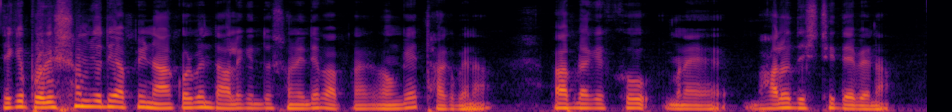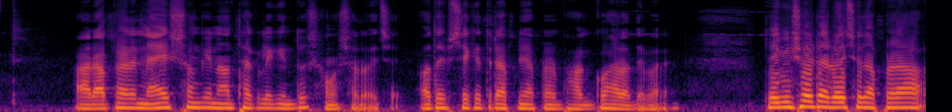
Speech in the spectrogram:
যে কি পরিশ্রম যদি আপনি না করবেন, তাহলে কিন্তু শনিদেব আপনার সঙ্গে থাকবে না বা আপনাকে খুব মানে ভালো দৃষ্টি দেবে না। আর আপনার ন্যায়ের সঙ্গে না থাকলে কিন্তু সমস্যা রয়েছে। অতএব সেক্ষেত্রে আপনি আপনার ভাগ্য হারাতে পারেন। তো এই বিষয়টা রয়েছে আপনারা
